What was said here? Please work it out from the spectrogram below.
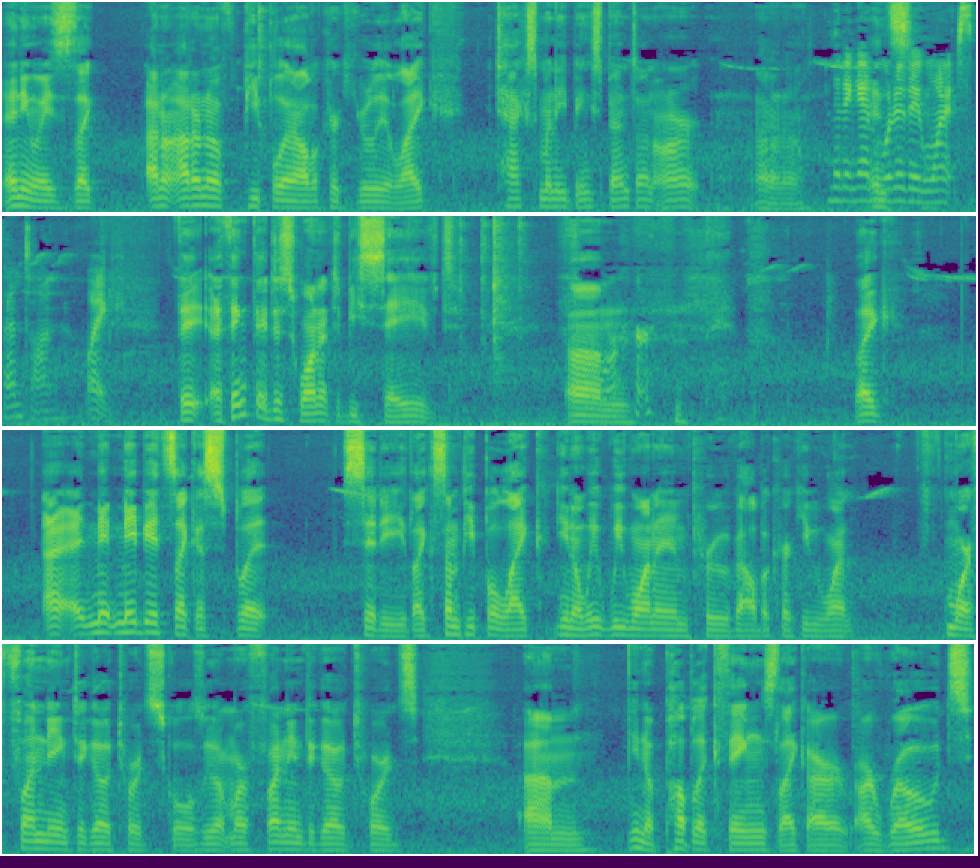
anyways, like I don't I don't know if people in Albuquerque really like tax money being spent on art. I don't know. Then again, And what do they want it spent on? Like, They I think they just want it to be saved. Um, like I, maybe it's like a split city. Like some people like you know we, we want to improve albuquerque. We want more funding to go towards schools. We want more funding to go towards um, you know public things like our, our roads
